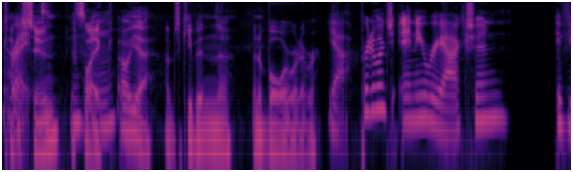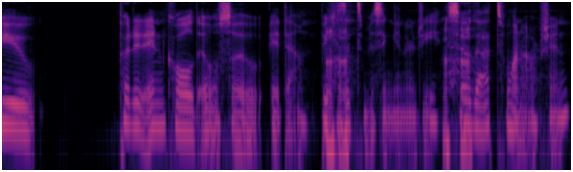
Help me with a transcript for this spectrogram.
kind Right. of soon. It's like, Mhm. oh yeah, I'll just keep it in the in a bowl or whatever. Yeah, pretty much any reaction, if you put it in cold, it will slow it down because Uh-huh. it's missing energy. Uh-huh. So that's one option.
